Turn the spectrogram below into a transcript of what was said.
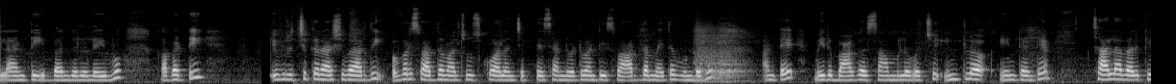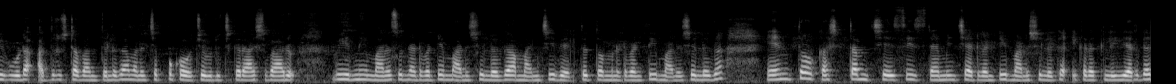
ఎలాంటి ఇబ్బందులు లేవు. కాబట్టి ఈ వృచ్చిక రాశి వారిది ఎవరి స్వార్థం వాళ్ళు చూసుకోవాలని చెప్పేసి అటువంటి స్వార్థం అయితే ఉండదు. అంటే మీరు భాగస్వాములు వచ్చు ఇంట్లో ఏంటంటే చాలా వరకు కూడా అదృష్టవంతులుగా మనం చెప్పుకోవచ్చు వృచ్చిక రాశి వారు. వీరిని మనసు ఉన్నటువంటి మనుషులుగా మంచి వ్యక్తిత్వం ఉన్నటువంటి మనుషులుగా ఎంతో కష్టం చేసి శ్రమించేటువంటి మనుషులుగా ఇక్కడ క్లియర్గా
